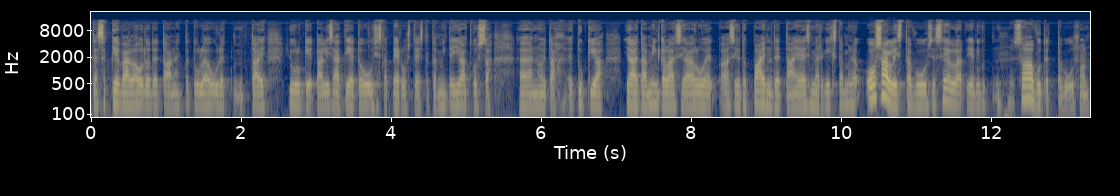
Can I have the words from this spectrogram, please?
tässä keväällä odotetaan, että tulee uudet tai, julki, tai lisää tietoa uusista perusteista, että miten jatkossa noita tukia jaetaan, minkälaisia alue- asioita painotetaan. Ja esimerkiksi tämmöinen osallistavuus ja, sella, ja niin saavutettavuus on,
